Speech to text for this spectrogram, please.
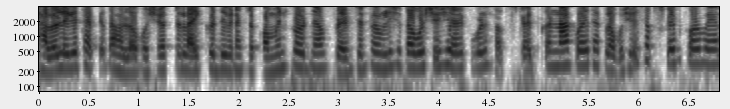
ভালো লেগে থাকে, তাহলে অবশ্যই একটা লাইক করে দেবেন, একটা কমেন্ট করে দেবেন। ফ্রেন্ডস এন্ড ফ্যামিলির সাথে অবশ্যই শেয়ার করবেন। সাবস্ক্রাইব না করে থাকলে অবশ্যই সাবস্ক্রাইব করবেন।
